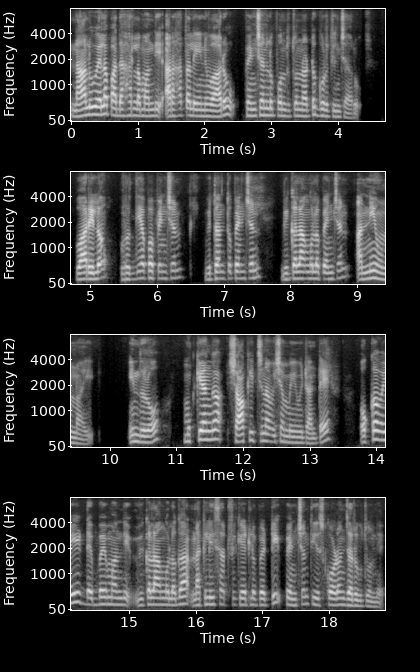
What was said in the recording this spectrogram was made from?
నాలుగు వేల పదహారుల మంది అర్హత లేని వారు పెన్షన్లు పొందుతున్నట్టు గుర్తించారు. వారిలో వృద్ధాప్య పెన్షన్ వితంతు పెన్షన్ వికలాంగుల పెన్షన్ అన్నీ ఉన్నాయి. ఇందులో ముఖ్యంగా షాక్ ఇచ్చిన విషయం ఏమిటంటే ఒక వెయ్యి డెబ్బై మంది వికలాంగులుగా నకిలీ సర్టిఫికేట్లు పెట్టి పెన్షన్ తీసుకోవడం జరుగుతుంది.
